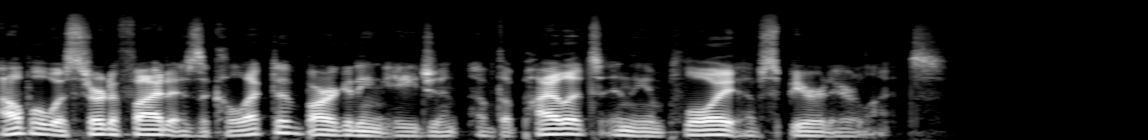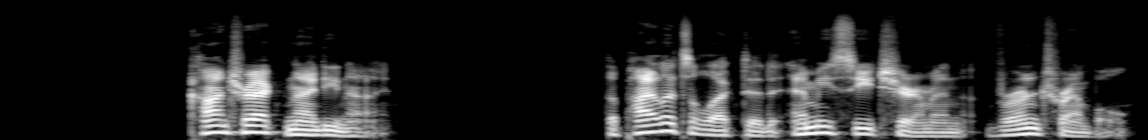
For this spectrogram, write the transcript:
ALPA was certified as a collective bargaining agent of the pilots in the employ of Spirit Airlines. Contract 99. The pilots elected MEC Chairman Vern Tremble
